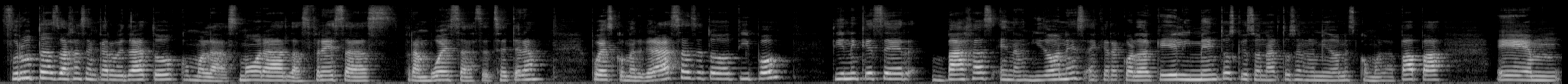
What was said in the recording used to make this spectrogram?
frutas bajas en carbohidrato como las moras, las fresas, frambuesas, etc. Puedes comer grasas de todo tipo. Tienen que ser bajas en almidones. Hay que recordar que hay alimentos que son altos en almidones como la papa, em,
